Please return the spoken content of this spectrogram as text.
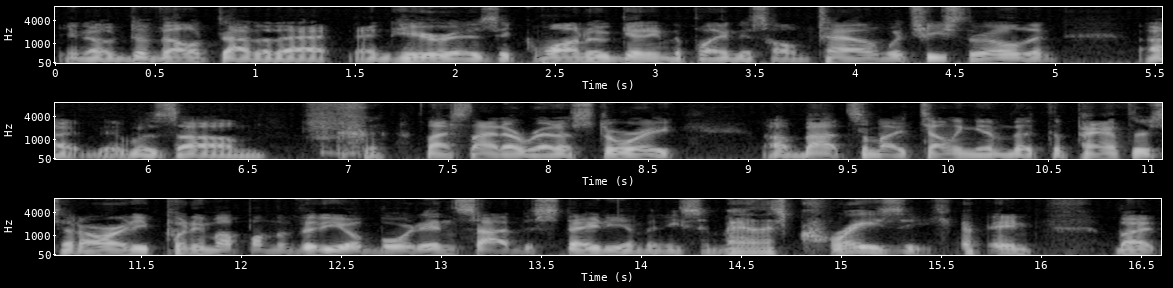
you know, developed out of that. And here is Ekwonu getting to play in his hometown, which he's thrilled. And uh, it was, um, last night I read a story about somebody telling him that the Panthers had already put him up on the video board inside the stadium, and he said, "Man, that's crazy." I mean, but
